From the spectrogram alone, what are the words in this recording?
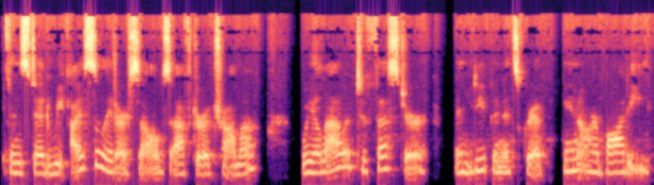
If instead we isolate ourselves after a trauma, we allow it to fester and deepen its grip in our body.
